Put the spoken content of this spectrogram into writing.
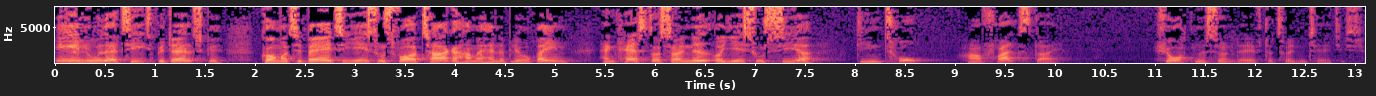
En ud af ti spedalske kommer tilbage til Jesus for at takke ham, at han er blevet ren. Han kaster sig ned, og Jesus siger, din tro har frelst dig. 14. søndag efter Trinitatis.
